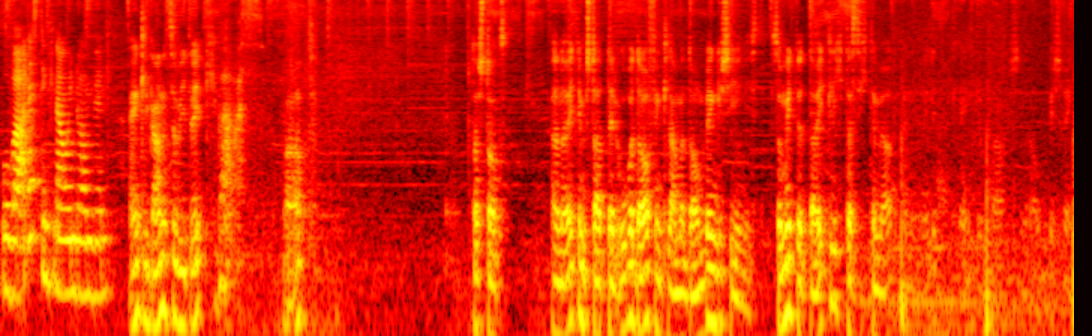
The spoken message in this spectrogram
Wo war das denn genau in Dornbirn? Eigentlich gar nicht so weit weg. Was? Wart. Da steht's. Erneut im Stadtteil Oberdorf in Klammer Dornbirn geschehen ist. Somit wird deutlich, dass sich der Mörder auf einen relativ kleinen geografischen Raum beschränkt.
